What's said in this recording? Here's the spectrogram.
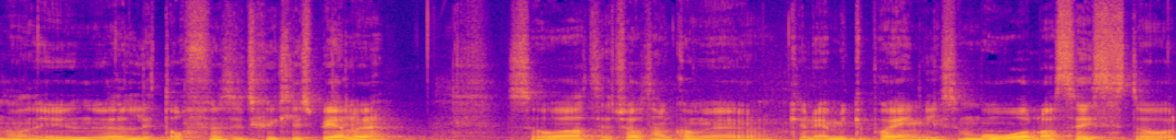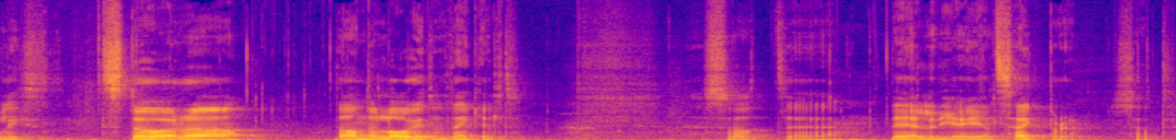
Han är ju en väldigt offensivt skicklig spelare. Så att jag tror att han kommer kunna göra mycket poäng, liksom mål, assist och liksom störa det andra laget helt enkelt. Så att, eh, det, eller jag är helt säker på det. Så att,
